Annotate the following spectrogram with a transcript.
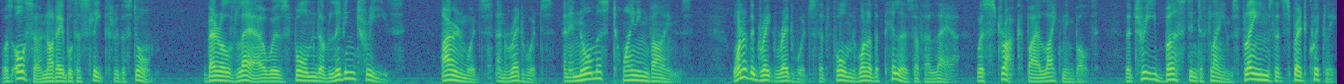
was also not able to sleep through the storm. Beryl's lair was formed of living trees, ironwoods and redwoods, and enormous twining vines. One of the great redwoods that formed one of the pillars of her lair was struck by a lightning bolt. The tree burst into flames, flames that spread quickly,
